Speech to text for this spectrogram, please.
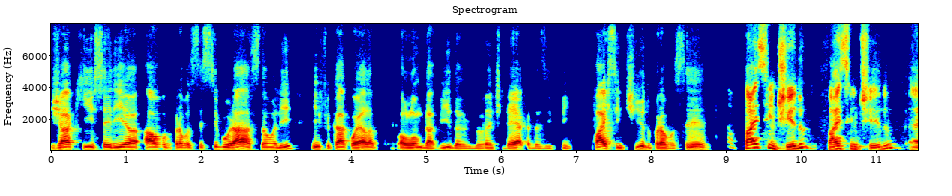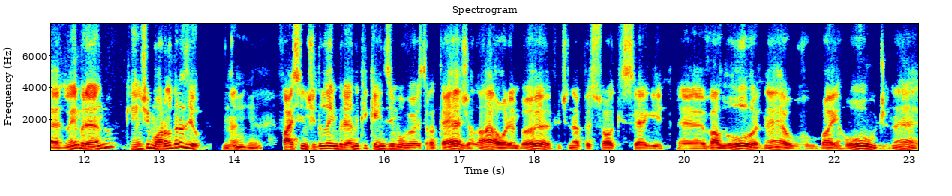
já que seria algo para você segurar a ação ali e ficar com ela ao longo da vida, durante décadas, enfim. Faz sentido para você? Faz sentido, faz sentido. É, lembrando que a gente mora no Brasil, né? Uhum faz sentido lembrando que quem desenvolveu a estratégia lá, Warren Buffett, né, o pessoal que segue é, valor, né, o, buy and hold, né,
